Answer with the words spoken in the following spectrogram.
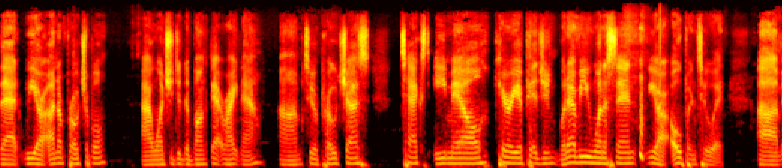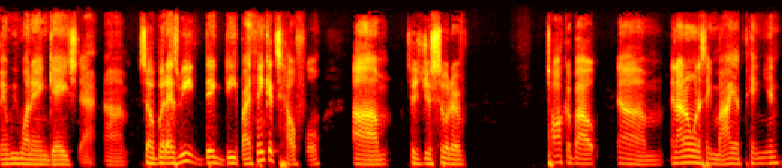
that we are unapproachable I want you to debunk that right now. Um, to approach us, text, email, carrier pigeon, whatever you want to send, we are open to it. Um, and we want to engage that. Um, so, but as we dig deep, I think it's helpful um, to just sort of talk about, um, and I don't want to say my opinion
